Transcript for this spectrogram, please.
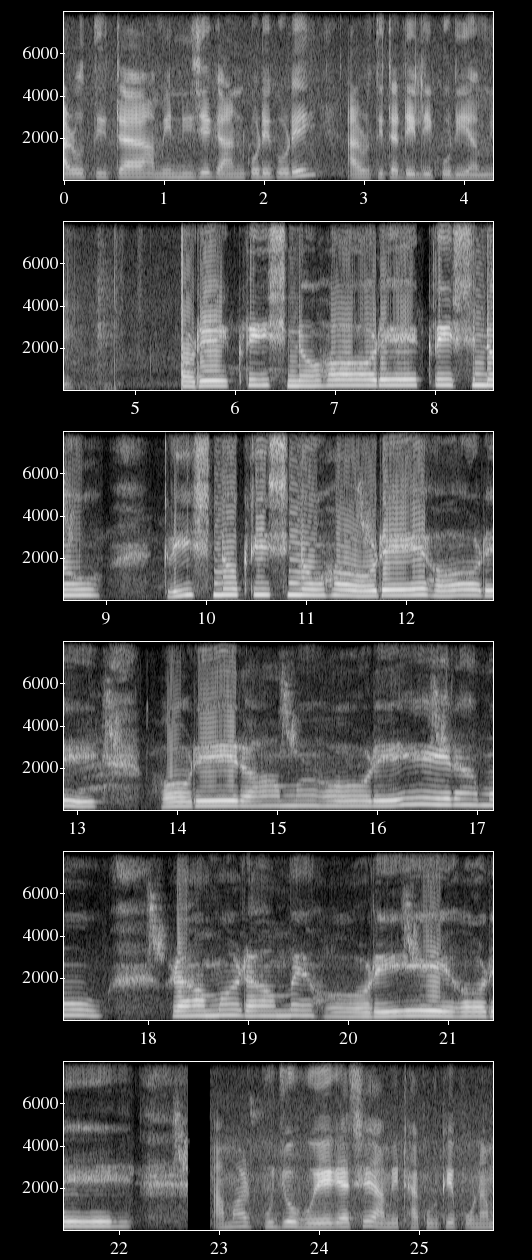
আরতিটা আমি নিজে গান করে করেই আরতিটা ডেলি করি আমি। হরে কৃষ্ণ হরে কৃষ্ণ কৃষ্ণ কৃষ্ণ হরে হরে হরে রাম হরে রাম রাম রাম হরে হরে। আমার পুজো হয়ে গেছে আমি ঠাকুরকে প্রণাম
